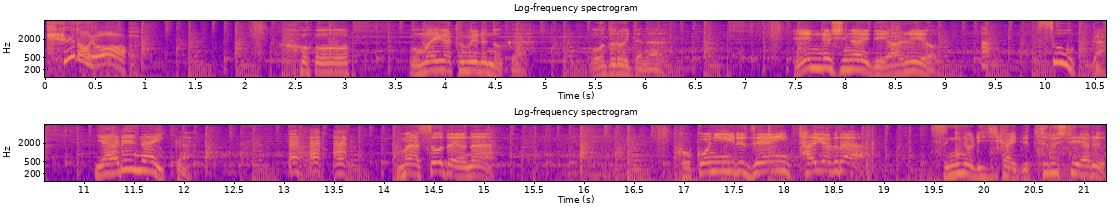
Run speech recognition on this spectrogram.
けどよ！ほほお前が止めるのか。驚いたな。遠慮しないでやれよ。あそうか。やれないか まあそうだよな。ここにいる全員退学だ。次の理事会で吊るしてやる。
